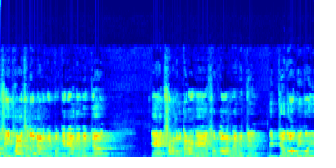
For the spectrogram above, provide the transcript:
ਅਸੀਂ ਫੈਸਲੇ ਲੈਣ ਦੀ ਪ੍ਰਕਿਰਿਆ ਦੇ ਵਿੱਚ ਇਹ ਸ਼ਾਮਲ ਕਰਾਂਗੇ ਸੰਵਿਧਾਨ ਦੇ ਵਿੱਚ ਵੀ ਜਦੋਂ ਵੀ ਕੋਈ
